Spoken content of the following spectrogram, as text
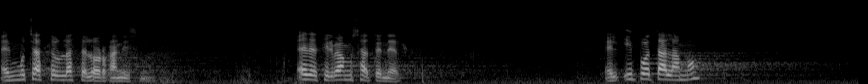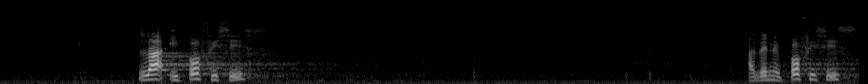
en muchas células del organismo. Es decir, vamos a tener el hipotálamo, la hipófisis, adenohipófisis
